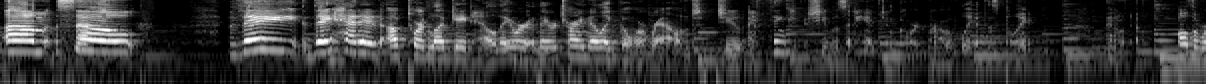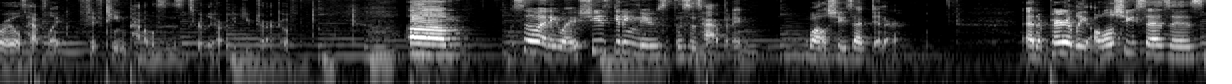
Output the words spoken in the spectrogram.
Um, so they they headed up toward Ludgate Hill. They were they were trying to like go around to I think she was at Hampton Court probably at this point. I don't know. All the royals have like 15 palaces. It's really hard to keep track of. Um, so anyway, she's getting news that this is happening while she's at dinner. And apparently, all she says is,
